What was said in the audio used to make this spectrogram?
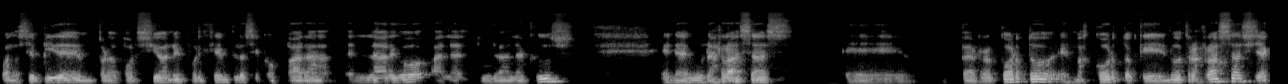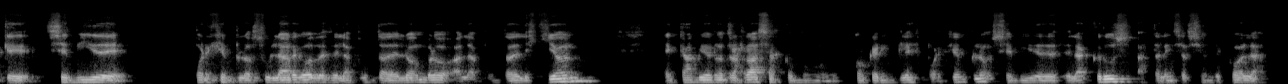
Cuando se piden proporciones, por ejemplo, se compara el largo a la altura de la cruz. En algunas razas, eh, perro corto es más corto que en otras razas, ya que se mide, por ejemplo, su largo desde la punta del hombro a la punta del isquión, en cambio, en otras razas, como cocker inglés, por ejemplo, se mide desde la cruz hasta la inserción de cola.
